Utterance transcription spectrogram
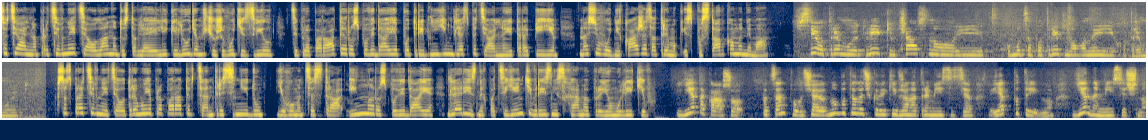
Соціальна працівниця Олена доставляє ліки людям, що живуть із ВІЛ. Ці препарати, розповідає, потрібні їм для спеціальної терапії. На сьогодні, каже, затримок із поставками нема. Всі отримують ліки вчасно і кому це потрібно, вони їх отримують. Соцпрацівниця отримує препарати в центрі СНІДу. Його медсестра Інна розповідає, для різних пацієнтів різні схеми прийому ліків. Є така, що пацієнт отримує одну бутилочку, в якій вже на три місяці, як потрібно. Є на місячно,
